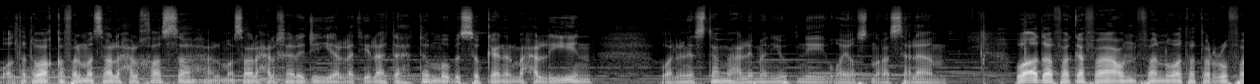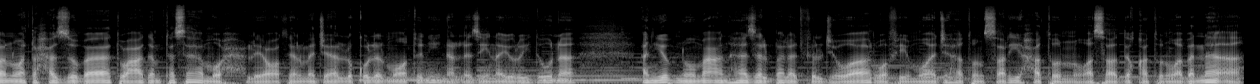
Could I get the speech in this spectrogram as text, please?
ولتتوقف المصالح الخاصة المصالح الخارجية التي لا تهتم بالسكان المحليين ولنستمع لمن يبني ويصنع السلام. وأضاف كفى عنفا وتطرفا وتحزبات وعدم تسامح ليعطي المجال لكل المواطنين الذين يريدون أن يبنوا معا هذا البلد في الجوار وفي مواجهة صريحة وصادقة وبناءة.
